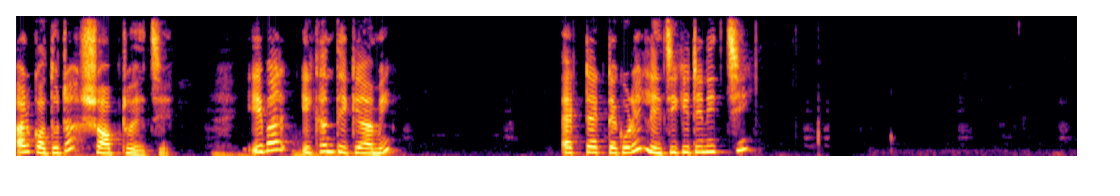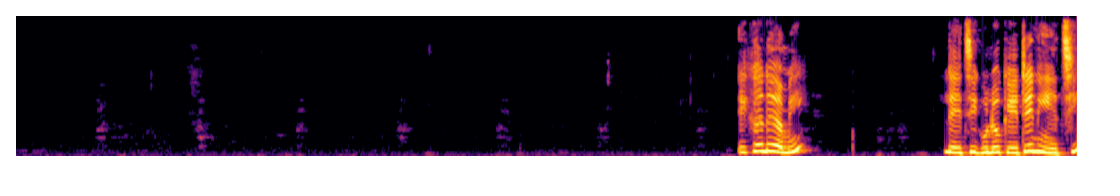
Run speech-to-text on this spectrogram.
আর কতটা সফট হয়েছে। এবার এখান থেকে আমি একটা একটা করে লেচি কেটে নিচ্ছি। এখানে আমি লেচিগুলো কেটে নিয়েছি।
